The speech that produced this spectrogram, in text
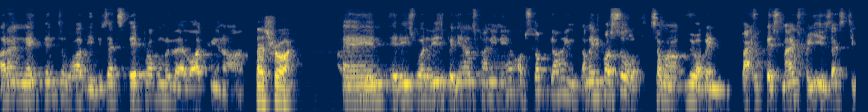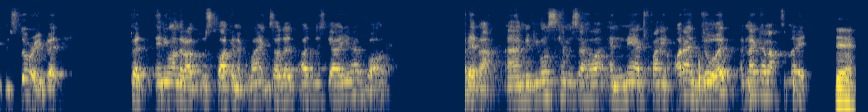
I don't need them to like me because that's their problem whether they like me or not. That's right. And it is what it is. But you know, it's funny now. I've stopped going. I mean, if I saw someone who I've been best mates for years, that's a different story. But but anyone that I was like an acquaintance, I'd, I'd just go, you know what? Whatever. Um, if he wants to come and say hello, and now it's funny, I don't do it, and they come up to me. Yeah.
